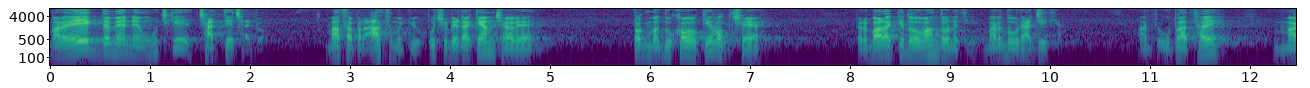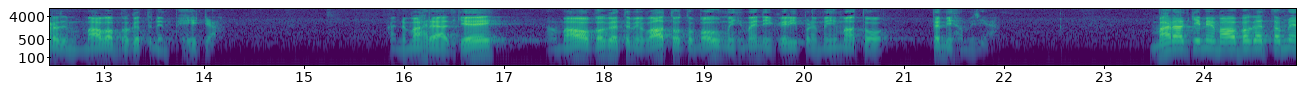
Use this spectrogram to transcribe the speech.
મારે એકદમ એને ઊંચકી છાત્ય છાપ્યો. માથા પર હાથ મૂક્યું. પૂછ્યું, બેટા, કેમ છે હવે? પગમાં દુખાવો કેવક છે? પેલા બાળક કીધો વાંધો નથી. મારે બહુ રાજી થયા. અંત ઊભા થઈ મારા માવા ભગતને ભેટ્યા. અને મહારાજ કે, માવા ભગત, તમે વાતો તો બહુ મહિમાની કરી, પણ મહિમા તો તમે સમજ્યા. મહારાજ કે, મેં માવા ભગત તમને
